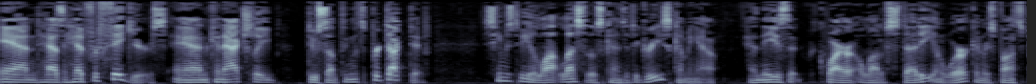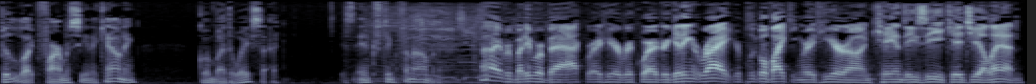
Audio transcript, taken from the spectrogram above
and has a head for figures and can actually do something that's productive. Seems to be a lot less of those kinds of degrees coming out. And these that require a lot of study and work and responsibility, like pharmacy and accounting, going by the wayside. It's an interesting phenomenon. Hi, everybody. We're back right here. Rick Wagner getting it right. Your political Viking right here on KNZZ, KGLN,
